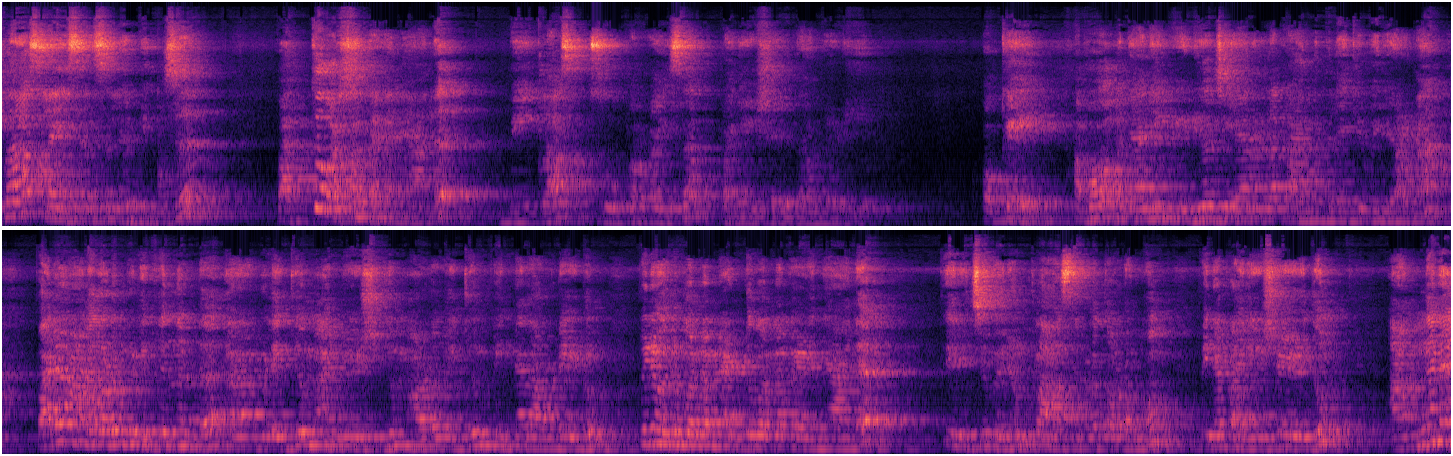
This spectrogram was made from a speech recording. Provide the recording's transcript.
ക്ലാസ് ലൈസൻസ് ലഭിച്ച് പത്ത് വർഷം തന്നെ ഞാൻ ബി ക്ലാസ് സൂപ്പർവൈസർ പരീക്ഷ എഴുതാൻ കഴിയും. ഓക്കെ അപ്പോ ഞാൻ ഈ വീഡിയോ ചെയ്യാനുള്ള കാരണത്തിലേക്ക് വരികയാണ്. പല ആളുകളും വിളിക്കുന്നുണ്ട്. വിളിക്കും അന്വേഷിക്കും അവിടെ വയ്ക്കും പിന്നെ അത് അവിടെ ഇടും. പിന്നെ ഒരു കൊല്ലം രണ്ട് കൊല്ലം കഴിഞ്ഞാൽ തിരിച്ചു വരും ക്ലാസ്സുകൾ തുടങ്ങും പിന്നെ പരീക്ഷ എഴുതും. അങ്ങനെ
